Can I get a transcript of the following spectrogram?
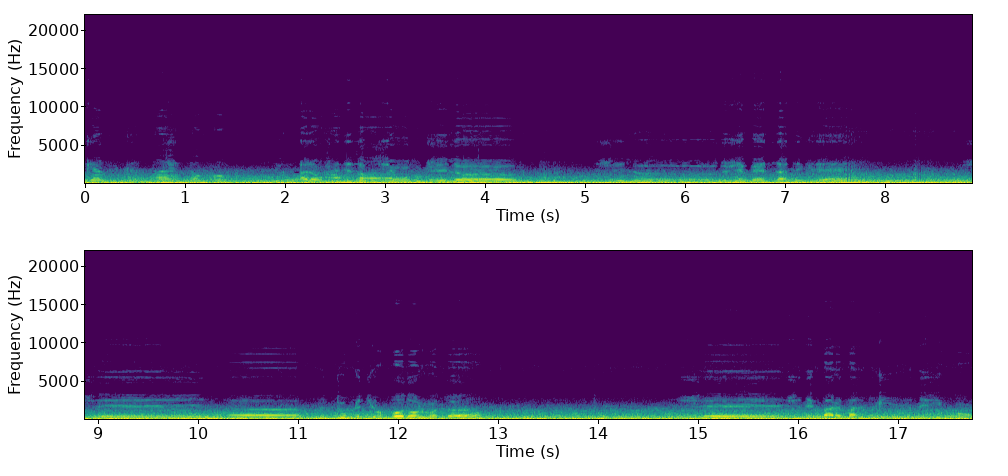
Qu'est-ce que c'est comme option Alors j'ai des options, donc j'ai le j'ai le, le GPS intégré, j'ai euh, le double turbo dans le moteur, j'ai je n'ai pas le pare-brise des givrons,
